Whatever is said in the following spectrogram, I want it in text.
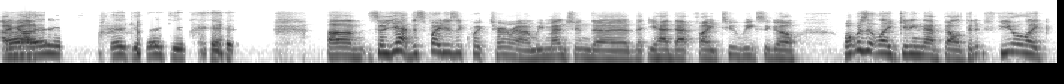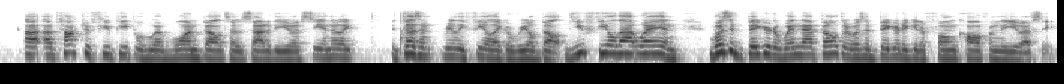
yeah. I got Uh, it. hey, Thank you, thank you. Um, so yeah, this fight is a quick turnaround. We mentioned uh, that you had that fight two weeks ago. What was it like getting that belt? Did it feel like uh, I've talked to a few people who have won belts outside of the UFC, and they're like, it doesn't really feel like a real belt. Do you feel that way? And was it bigger to win that belt, or was it bigger to get a phone call from the UFC?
